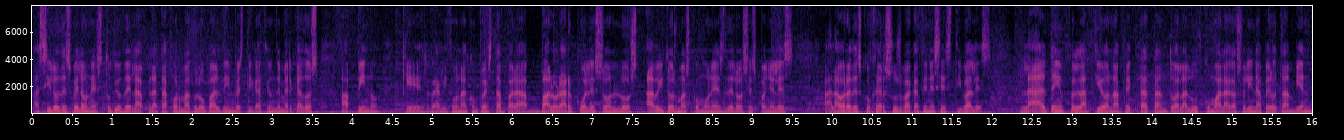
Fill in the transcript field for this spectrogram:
Así lo desvela un estudio de la Plataforma Global de Investigación de Mercados Apino, que realizó una encuesta para valorar cuáles son los hábitos más comunes de los españoles a la hora de escoger sus vacaciones estivales. La alta inflación afecta tanto a la luz como a la gasolina, pero también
